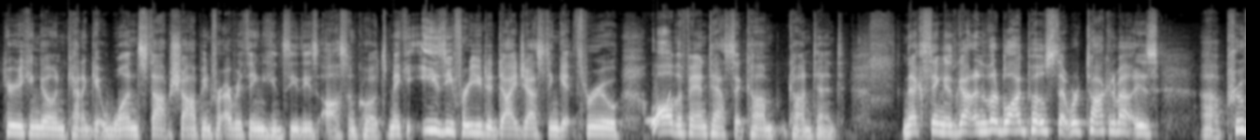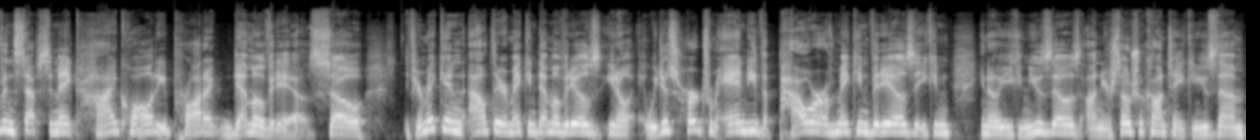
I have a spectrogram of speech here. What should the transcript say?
Here you can go and kind of get one stop shopping for everything. You can see these awesome quotes. Make it easy for you to digest and get through all the fantastic com- content. Next thing, we've got another blog post that we're talking about is uh, proven steps to make high quality product demo videos. So if you're making out there making demo videos, you know, we just heard from Andy the power of making videos that you can, you know, you can use those on your social content. You can use them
